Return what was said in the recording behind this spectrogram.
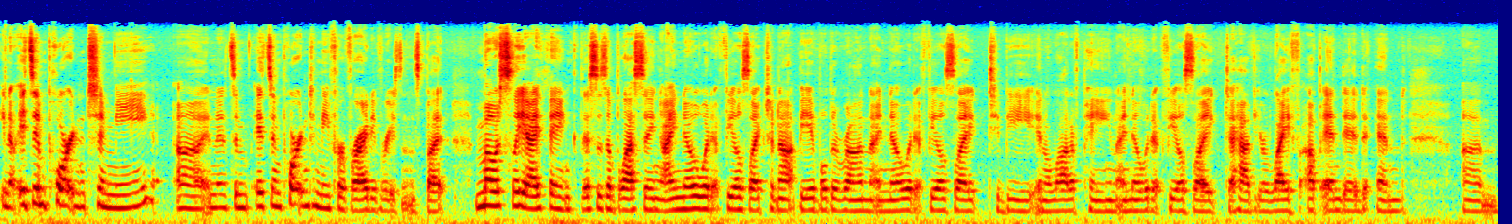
you know it's important to me uh, and it's it's important to me for a variety of reasons but mostly i think this is a blessing. I know what it feels like to not be able to run. I know what it feels like to be in a lot of pain. I know what it feels like to have your life upended and um,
